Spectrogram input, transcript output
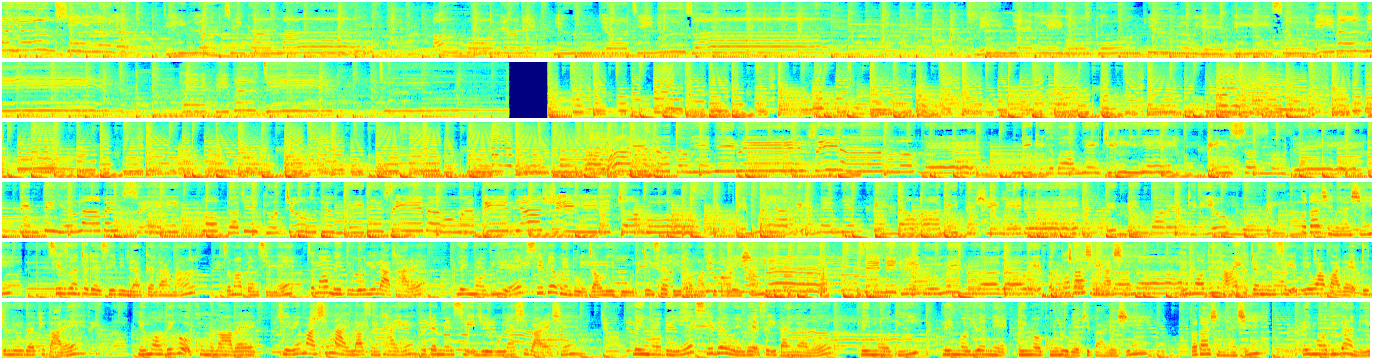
တဲ့ဆေးပင်များကန်တာမှာကျမပင်စီနဲ့ကျမမေသူတို့လေ့လာထားတဲ့လိမ္မော်သီးရဲ့ဆေးဖက်ဝင်ပုံအကြောင်းလေးကိုတင်ဆက်ပေးသွားမှာဖြစ်ပါရဲ့ရှင်ဆေးနည်းတွေကိုလေ့လာကလေးအသုံးချရှင်များရှင်လိမ္မော်သီးဟာဗီတာမင်စီအပြည့်အဝပါတဲ့အသီးတစ်မျိုးပဲဖြစ်ပါတယ်လိမ္မော်သီးကိုအခုမနာပဲရေထဲမှာ၈နာရီလောက်ဆင်ထားရင်ဗီတာမင်စီအရေးကိုရရှိပါတယ်ရှင်လိမ္မော်ပင်ရဲ့ဆေးဘက်ဝင်တဲ့အစိတ်အပိုင်းကတော့ လိမ္မော်သည်လိမ္မော်ရွက်နဲ့လိမ္မော်ခွန်တို့ပဲဖြစ်ပါတယ်ရှင်။သောတာရှင်များရှင်လိမ္မော်သည်ကနေ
